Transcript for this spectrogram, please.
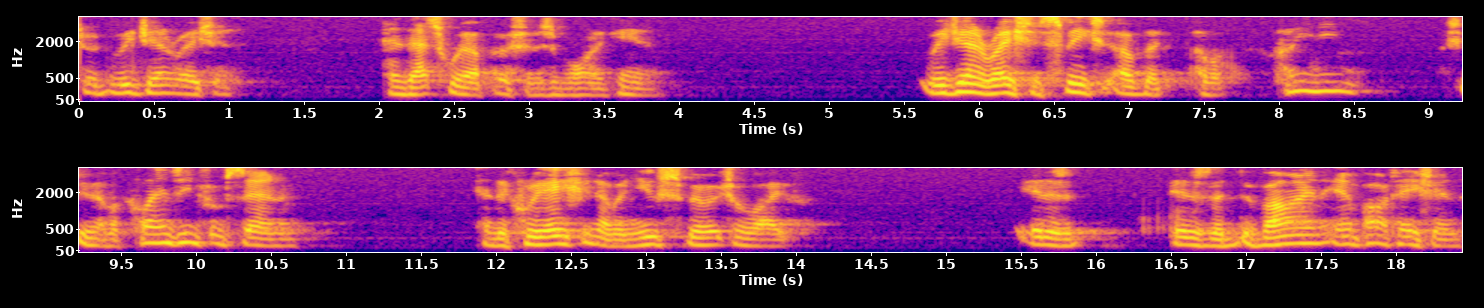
to regeneration. And that's where a person is born again. Regeneration speaks of, the, of a cleaning, excuse me, of a cleansing from sin and the creation of a new spiritual life. It is, it is the divine impartation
